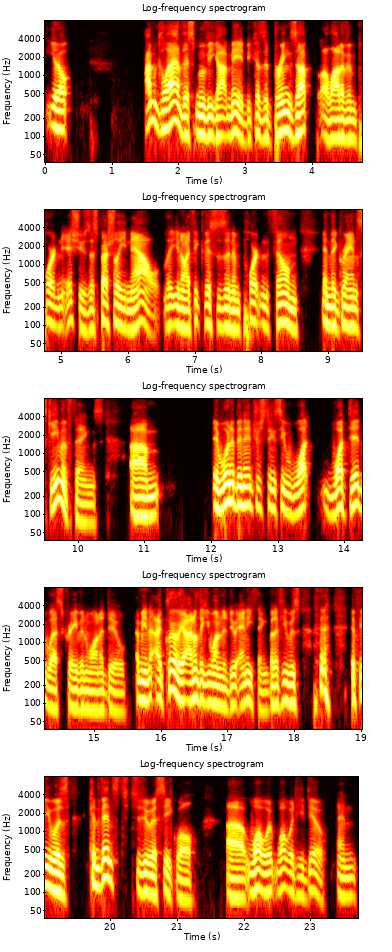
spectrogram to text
you know, I'm glad this movie got made because it brings up a lot of important issues, especially now. You know, I think this is an important film in the grand scheme of things. Um, it would have been interesting to see what what did Wes Craven want to do. I mean, I clearly I don't think he wanted to do anything, but if he was if he was convinced to do a sequel, uh, what would what would he do? And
